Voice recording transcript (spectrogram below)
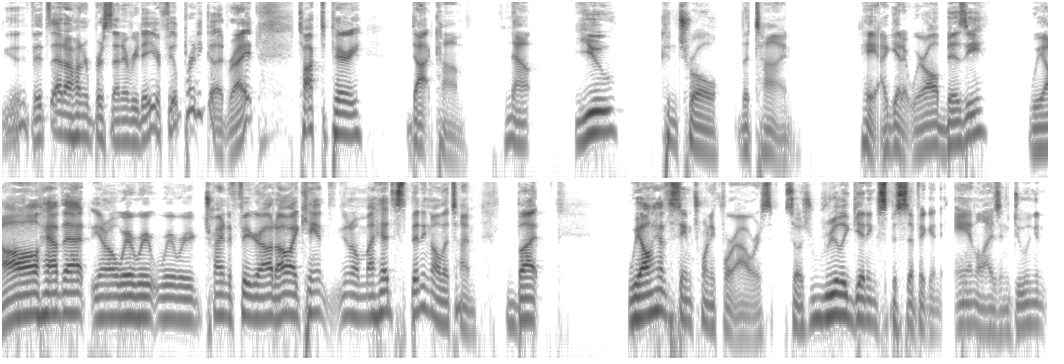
if it's at 100% every day, you feel pretty good, right? Talk to Perry com. Now, you control the time. Hey, I get it. We're all busy. We all have that, you know, where we're, where we're trying to figure out, oh, I can't, you know, my head's spinning all the time. But we all have the same 24 hours. So it's really getting specific and analyzing, doing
